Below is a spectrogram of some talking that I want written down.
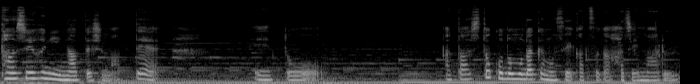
単身赴任になってしまってえっ、と私と子供だけの生活が始まる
